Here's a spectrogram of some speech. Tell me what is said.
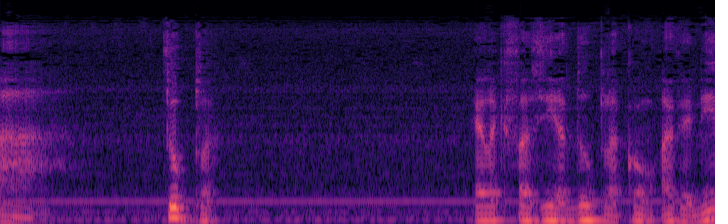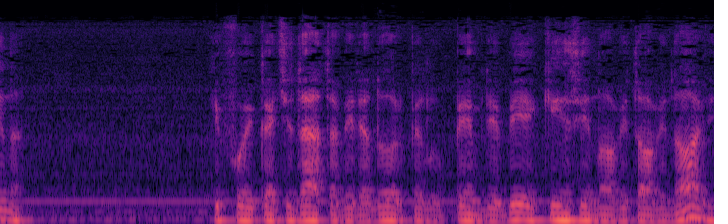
a dupla, ela que fazia dupla com Avenina, que foi candidata a vereador pelo PMDB 15999,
